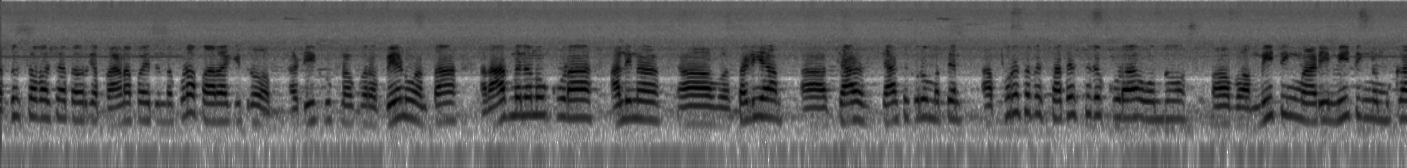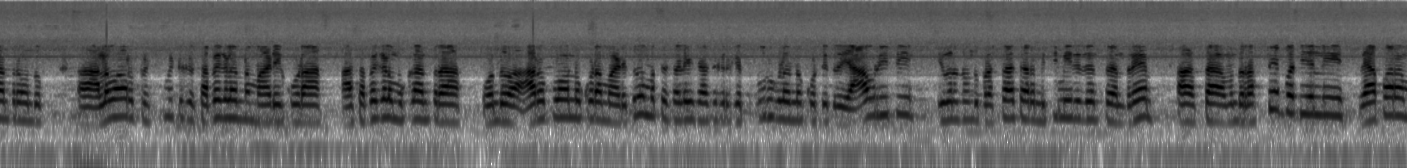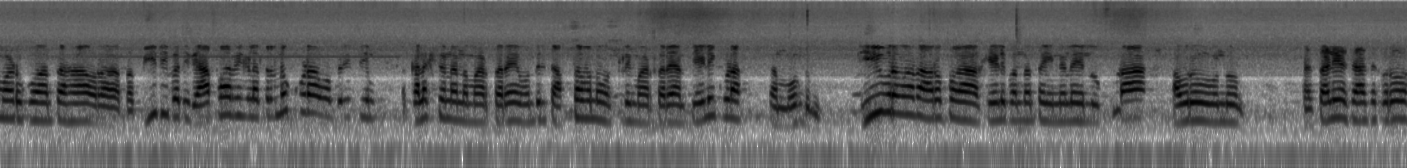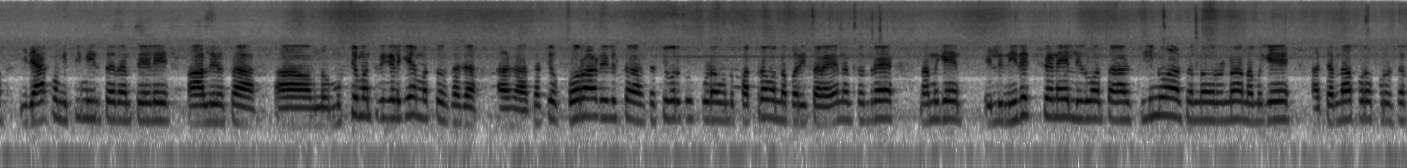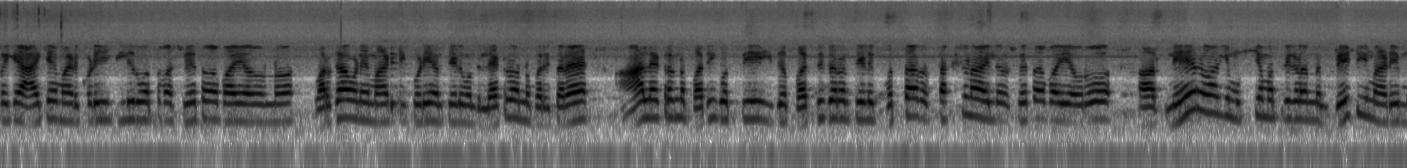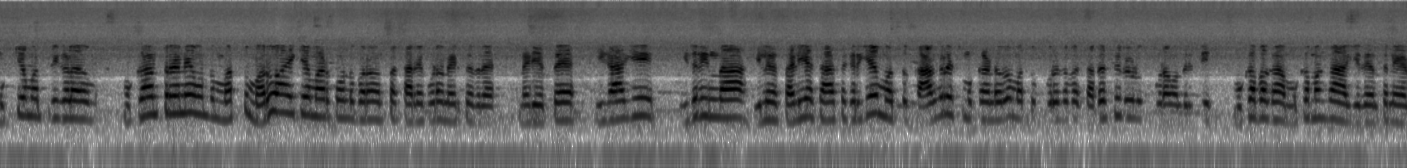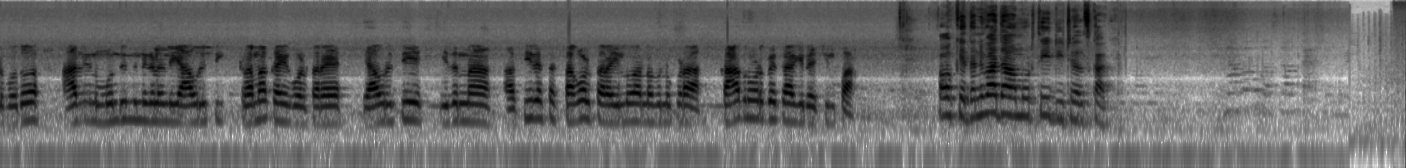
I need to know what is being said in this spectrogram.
ಅದೃಷ್ಟವಶಾತ್ ಅವ್ರಿಗೆ ಪ್ರಾಣಾಪಾಯದಿಂದ ಕೂಡ ಪಾರಾಗಿದ್ರು ಡಿ ಗ್ರೂಪ್ ನೌಕರ ವೇಣು ಅಂತ. ಅದಾದ್ಮೇಲೂ ಕೂಡ ಅಲ್ಲಿನ ಸ್ಥಳೀಯ ಶಾಸಕರು ಮತ್ತೆ ಪುರಸಭೆ ಸದಸ್ಯರು ಕೂಡ ಒಂದು ಮೀಟಿಂಗ್ ಮಾಡಿ ಮೀಟಿಂಗ್ನ ಮುಖಾಂತರ ಒಂದು ಹಲವಾರು ಪ್ರೆಸ್ ಮೀಟ್ ಸಭೆಗಳನ್ನು ಮಾಡಿ ಕೂಡ ಆ ಸಭೆಗಳ ಮುಖಾಂತರ ಒಂದು ಆರೋಪವನ್ನು ಕೂಡ ಮಾಡಿದ್ರು ಮತ್ತೆ ಸ್ಥಳೀಯ ಶಾಸಕರಿಗೆ ದೂರುಗಳನ್ನು ಕೊಟ್ಟಿದ್ರು. ಯಾವ ರೀತಿ ಇವರದೊಂದು ಭ್ರಷ್ಟಾಚಾರ ಮಿತಿ ಮೀರಿದೆ ಅಂತಂದ್ರೆ ಒಂದು ರಸ್ತೆ ಬದಿಯಲ್ಲಿ ವ್ಯಾಪಾರ ಮಾಡುವಂತಹ ಅವರ ಬೀದಿ ಬದಿ ವ್ಯಾಪಾರಿಗಳ ಕೂಡ ಒಂದು ರೀತಿ ಕಲೆಕ್ಷನ್ ಅನ್ನ ಮಾಡ್ತಾರೆ, ಒಂದು ರೀತಿ ಹಫ್ತವನ್ನು ವಸೂಲಿ ಮಾಡ್ತಾರೆ ಅಂತ ಹೇಳಿ ಕೂಡ ಒಂದು ತೀವ್ರವಾದ ಆರೋಪ ಕೇಳಿ ಬಂದಂತ ಹಿನ್ನೆಲೆಯಲ್ಲೂ ಕೂಡ ಅವರು ಒಂದು ಸ್ಥಳೀಯ ಶಾಸಕರು ಇದ್ಯಾಕೋ ಮಿತಿ ಮೀರ್ತದೆ ಅಂತ ಹೇಳಿ ಅಲ್ಲಿ ಒಂದು ಮುಖ್ಯಮಂತ್ರಿಗಳಿಗೆ ಮತ್ತು ಸಚಿವ ಪೌರಾಡಳಿತ ಸಚಿವರಿಗೂ ಕೂಡ ಒಂದು ಪತ್ರವನ್ನ ಬರೀತಾರೆ. ಏನಂತಂದ್ರೆ ನಮಗೆ ಇಲ್ಲಿ ನಿರೀಕ್ಷಣೆಯಲ್ಲಿರುವಂತಹ ಶ್ರೀನಿವಾಸ್ ಅನ್ನೋರನ್ನ ನಮಗೆ ಚಂದಾಪುರ ಪುರಸಭೆಗೆ ಆಯ್ಕೆ ಮಾಡಿಕೊಡಿ ಇಲ್ಲಿರುವಂತಹ ಶ್ವೇತಾಬಾಯಿ ಅವರನ್ನು ವರ್ಗಾವಣೆ ಮಾಡಿ ಕೊಡಿ ಅಂತೇಳಿ ಒಂದು ಲೆಟರ್ ಅನ್ನು ಬರೀತಾರೆ. ಆ ಲೆಟರ್ ಅನ್ನು ಬದಿಗೊತ್ತಿ, ಇದು ಬದ್ದಿದ್ದಾರೆ ಅಂತೇಳಿ ಗೊತ್ತಾದ ತಕ್ಷಣ ಇಲ್ಲಿ ಶ್ವೇತಾಬಾಯಿ ಅವರು ನೇರವಾಗಿ ಮುಖ್ಯಮಂತ್ರಿಗಳನ್ನ ಭೇಟಿ ಮಾಡಿ ಮುಖ್ಯಮಂತ್ರಿಗಳ ಮುಖಾಂತರನೇ ಒಂದು ಮತ್ತು ಮರು ಆಯ್ಕೆ ಮಾಡಿಕೊಂಡು ಬರುವಂತ ಕಾರ್ಯ ಕೂಡ ನಡೀತಿದ್ರೆ, ನಡೆಯುತ್ತೆ. ಹೀಗಾಗಿ ಇದರಿಂದ ಇಲ್ಲಿನ ಸ್ಥಳೀಯ ಶಾಸಕರಿಗೆ ಮತ್ತು ಕಾಂಗ್ರೆಸ್ ಮುಖಂಡರು ಮತ್ತು ಪುರಸಭೆ ಸದಸ್ಯರುಗಳು ಕೂಡ ಒಂದು ರೀತಿ ಮುಖಭಂಗ ಮುಖಭಂಗ ಆಗಿದೆ ಅಂತಾನೆ ಹೇಳ್ಬೋದು. ಆದ್ರಿಂದ ಮುಂದಿನ ದಿನಗಳಲ್ಲಿ ಯಾವ ರೀತಿ ಕ್ರಮ ಕೈಗೊಳ್ತಾರೆ, ಯಾವ ರೀತಿ ಇದನ್ನ ಸೀರಿಯಸ್ ಆಗಿ ತಗೊಳ್ತಾರ ಇಲ್ವಾ ಅನ್ನೋದನ್ನು ಕೂಡ ಕಾದು ನೋಡ್ಬೇಕಾಗಿದೆ ಶಿಲ್ಪ. ಓಕೆ ಧನ್ಯವಾದ ಮೂರ್ತಿ ಡೀಟೇಲ್ಸ್ಗಾಗಿ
